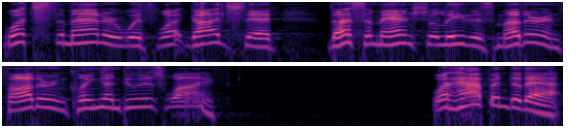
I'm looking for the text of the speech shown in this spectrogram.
What's the matter with what God said? Thus a man shall leave his mother and father and cling unto his wife. What happened to that?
